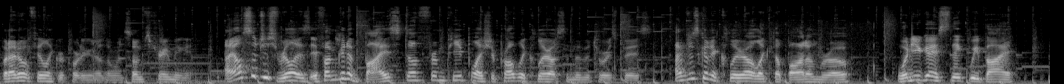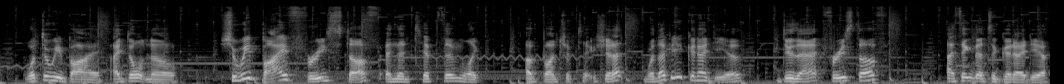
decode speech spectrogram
But I don't feel like recording another one, so I'm streaming it. I also just realized if I'm gonna buy stuff from people, I should probably clear out some inventory space. I'm just gonna clear out like the bottom row. What do you guys think we buy? What do we buy? I don't know. Should we buy free stuff and then tip them like a bunch of tickets? Should that, would that be a good idea? Do that, free stuff? I think that's a good idea.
